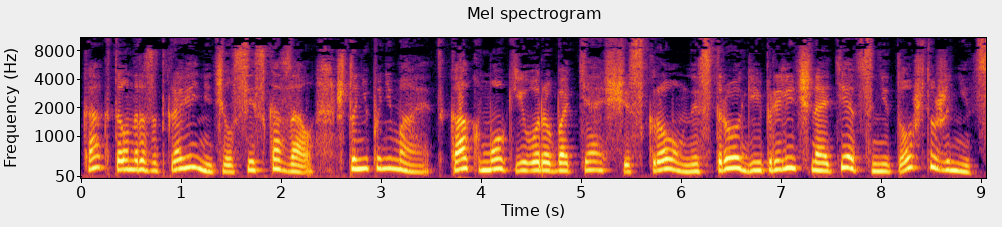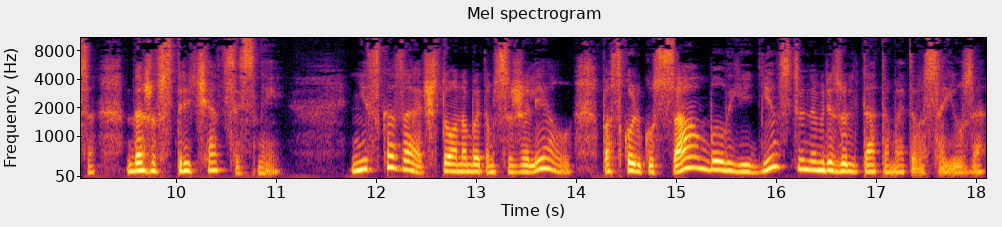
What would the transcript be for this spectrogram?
Как-то он разоткровенничался и сказал, что не понимает, как мог его работящий, скромный, строгий и приличный отец не то что жениться, даже встречаться с ней. Не сказать, что он об этом сожалел, поскольку сам был единственным результатом этого союза.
